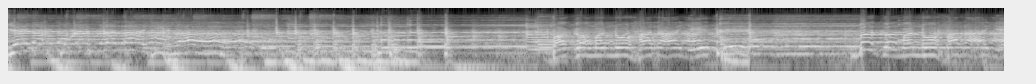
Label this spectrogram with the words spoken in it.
येडा खुळाचा राहिला. बघ मनोहरा येते बघ मनोहरा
